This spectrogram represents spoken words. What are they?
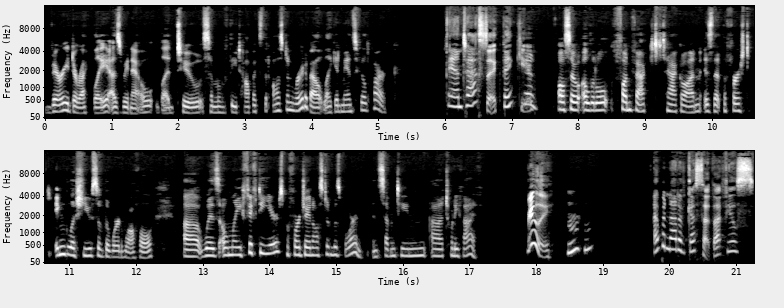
very directly, as we know, led to some of the topics that Austen wrote about, like in Mansfield Park. Fantastic. Thank you. Yeah. Also, a little fun fact to tack on is that the first English use of the word waffle uh, was only 50 years before Jane Austen was born in 1725. Really? Mm-hmm. I would not have guessed that. That feels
